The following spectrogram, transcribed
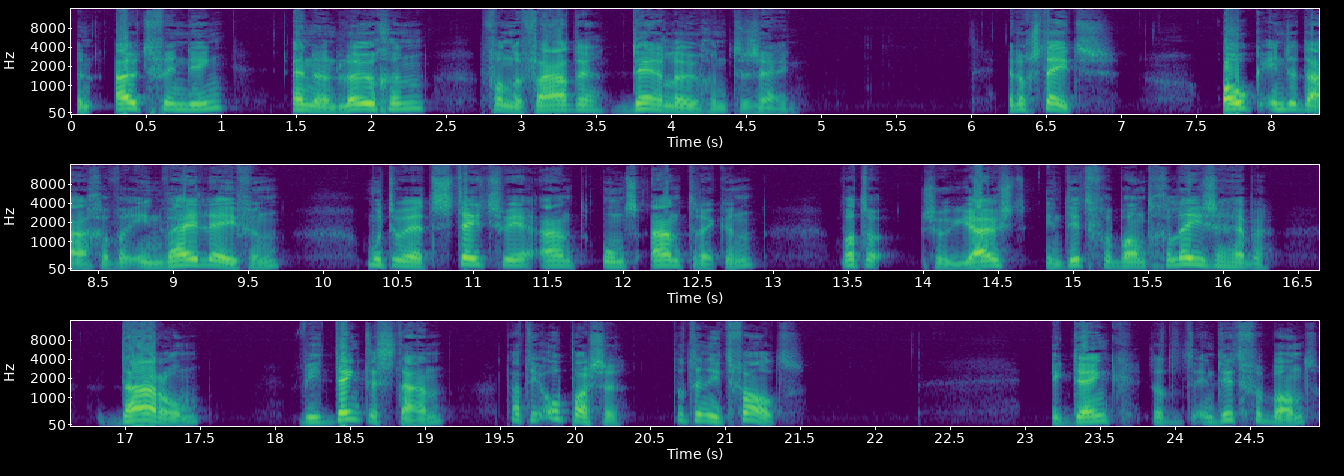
een uitvinding en een leugen van de vader der leugen te zijn. En nog steeds, ook in de dagen waarin wij leven, moeten we het steeds weer aan ons aantrekken wat we zojuist in dit verband gelezen hebben. Daarom, wie denkt te staan, laat hij oppassen dat er niet valt. Ik denk dat het in dit verband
